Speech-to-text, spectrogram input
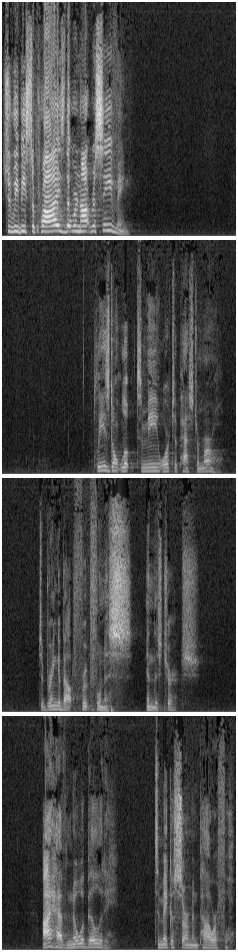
should we be surprised that we're not receiving? Please don't look to me or to Pastor Merle to bring about fruitfulness in this church. I have no ability to make a sermon powerful.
